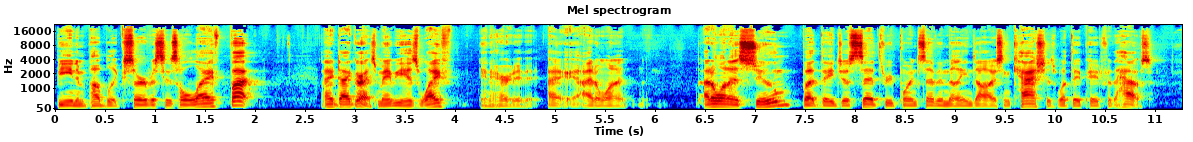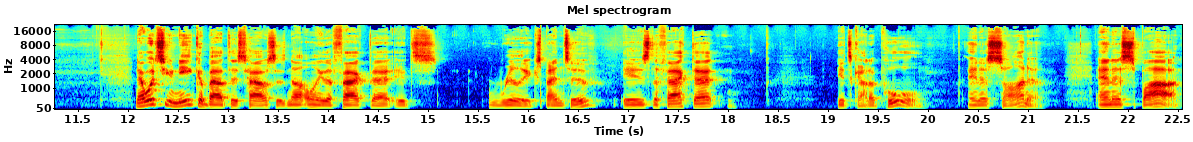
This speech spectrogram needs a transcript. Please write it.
being in public service his whole life, but I digress. Maybe his wife inherited it. I, I don't want to I don't want to assume, but they just said $3.7 million in cash is what they paid for the house. Now, what's unique about this house is not only the fact that it's really expensive, is the fact that it's got a pool and a sauna and a spa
